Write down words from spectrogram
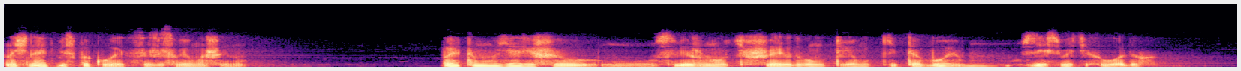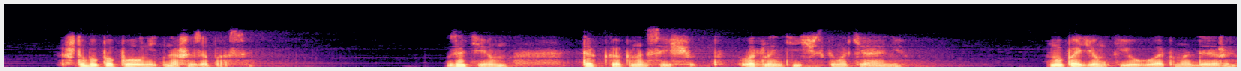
начинает беспокоиться за свою машину. Поэтому я решил свернуть шею двум-трем китобоям здесь, в этих водах чтобы пополнить наши запасы. Затем, так как нас ищут в Атлантическом океане, мы пойдем к югу от Мадеры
